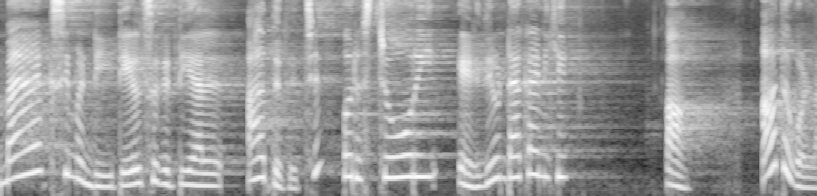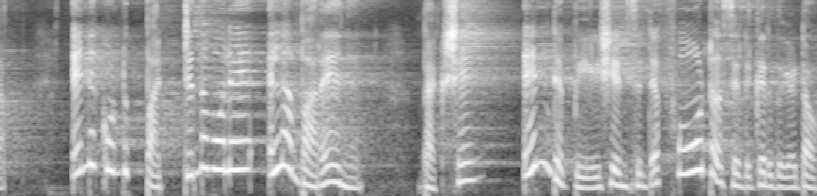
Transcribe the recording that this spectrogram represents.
മാക്സിമം ഡീറ്റെയിൽസ് കിട്ടിയാൽ അത് വെച്ച് ഒരു സ്റ്റോറി എഴുതി ഉണ്ടാക്കാൻ എനിക്ക്. ആ അത് കൊള്ളാം. എന്നെ കൊണ്ട് പറ്റുന്ന പോലെ എല്ലാം പറയുന്നു. പക്ഷേ എന്റെ പേഷ്യൻസിന്റെ ഫോട്ടോസ് എടുക്കരുത് കേട്ടോ.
